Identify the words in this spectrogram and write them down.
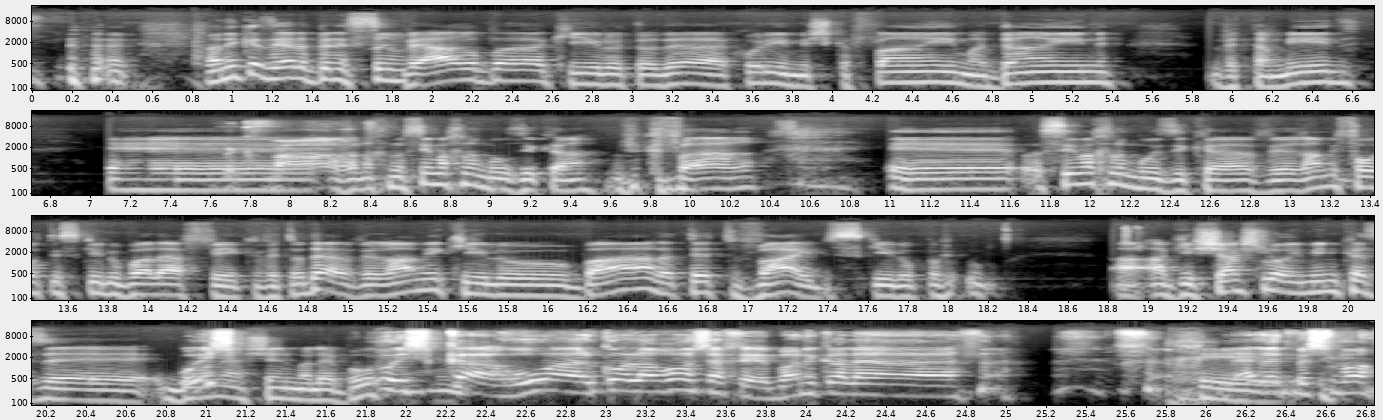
ואני כזה ילד בן 24, כאילו, אתה יודע, כולי עם משקפיים, עדיין, ותמיד. אה, וכבר. אבל אנחנו עושים אחלה מוזיקה, וכבר. אה, עושים אחלה מוזיקה, ורמי פורטיס כאילו בא להפיק, ואתה יודע, ורמי כאילו בא לתת vibes, כאילו, פשוט- הגישה שלו היא מין כזה, בוא נעשן מלא בוף. הוא איש קרוע על כל הראש, אחי. בוא נקרא ל- אחי, לילד בשמו.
